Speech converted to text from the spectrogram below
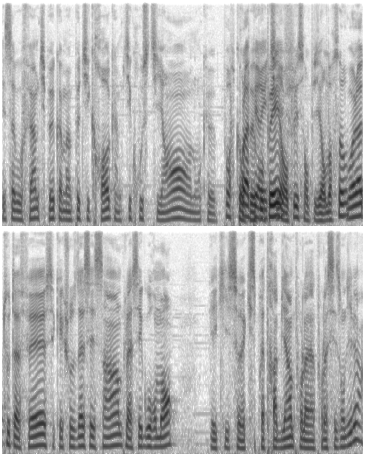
Et ça vous fait un petit peu comme un petit croque, un petit croustillant. Donc euh, pour, pour Qu'on peut l'apéritif. couper en plus en plusieurs morceaux Voilà, tout à fait. C'est quelque chose d'assez simple, assez gourmand. Et qui se, qui se prêtera bien pour la, pour la saison d'hiver.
